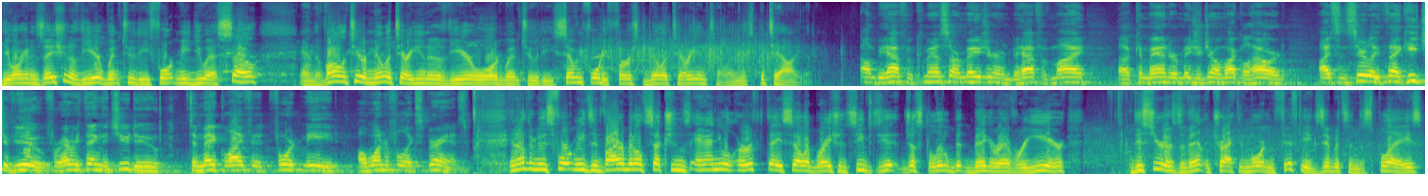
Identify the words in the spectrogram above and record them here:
The Organization of the Year went to the Fort Meade USO, and the Volunteer Military Unit of the Year award went to the 741st Military Intelligence Battalion. On behalf of Command Sergeant Major and behalf of my uh, commander, Major General Michael Howard, I sincerely thank each of you for everything that you do to make life at Fort Meade a wonderful experience. In other news, Fort Meade's Environmental Section's annual Earth Day celebration seems to get just a little bit bigger every year. This year's event attracted more than 50 exhibits and displays.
